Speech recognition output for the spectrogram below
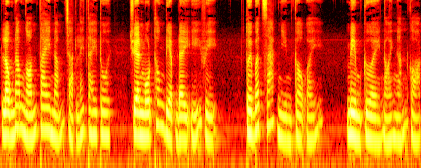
Lồng năm ngón tay nắm chặt lấy tay tôi Truyền một thông điệp đầy ý vị Tôi bất giác nhìn cậu ấy, mỉm cười nói ngắn gọn.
